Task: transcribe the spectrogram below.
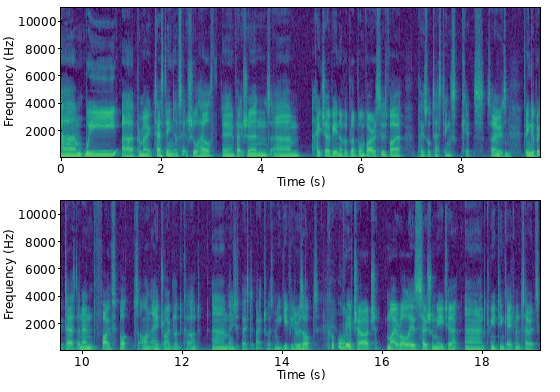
Um, we uh, promote testing of sexual health infections, um, HIV and other bloodborne viruses via postal testing kits. So it's Mm-hmm. finger prick test and then five spots on a dry blood card. um, and you just post it back to us, and we give you the results. Cool. Free of charge. My role is social media and community engagement, so it's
